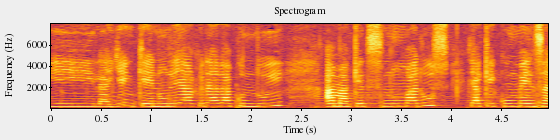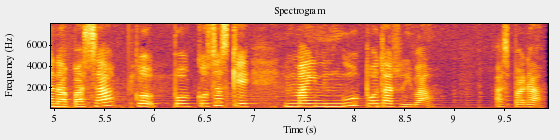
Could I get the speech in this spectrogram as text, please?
i la gent que no li agrada conduir amb aquests números ja que comencen a passar co coses que mai ningú pot arribar esperar.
